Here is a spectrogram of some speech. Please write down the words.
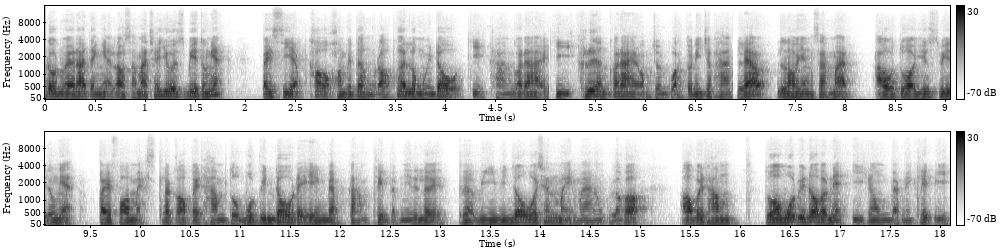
โดนไวรัสอย่างเงี้ยเราสามารถใช้ USB ตรงเนี้ย ไปเสียบเข้ากับคอมพิวเตอร์ของเราเพื่อลง Windows กี่ครั้งก็ได้ กี่เครื่องก็ได้นะผมจนกว่าตัวนี้จะพัง แล้วเรายังสามารถเอาตัว USB ตรงเนี้ยไป format แล้วก็ไปทำตัว boot Windows ได้เองแบบตามคลิปแบบนี้ได้เลยเผื่อมี Windows เวอร์ชันใหม่มาแล้วก็เอาไปทำตัว boot Windows แบบนี้อีกนะแบบในคลิปอีก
